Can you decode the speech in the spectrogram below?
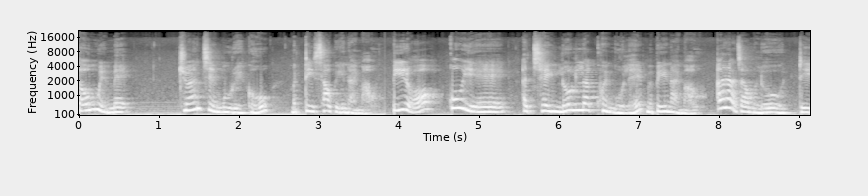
သုံးဝင်မဲ့ကျွမ်းကျင်မှုတွေကိုမတိဆောက်ပေးနိုင်ပါဘူးပြီးတော့ကိုယ့်ရဲ့အချိန်လုံးလက်ခွင့်ကိုလည်းမပေးနိုင်ပါဘူးအဲ့ဒါကြောင့်မလို့ဒီ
